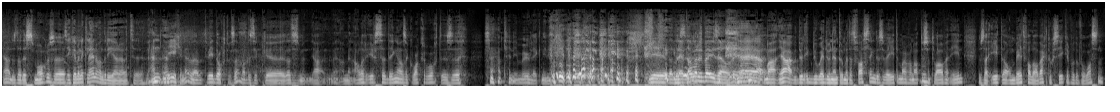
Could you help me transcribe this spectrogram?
Ja, dus dat is 's morgens. eh, Zeker met een kleine van drie jaar oud. eh. en negen, hè. we hebben twee dochters. Hè. Maar dus ik, eh, dat is mijn, ja, mijn, mijn allereerste ding als ik wakker word, is... dat is niet mogelijk, nee, nee. dat Blijf is, dan eh, maar eens bij jezelf. ja, ja, ja, maar ja, bedoel, ik doe, wij doen intermittent fasting, dus wij eten maar vanaf tussen 12 en 1. Dus dat, eet, dat ontbijt valt al weg, toch zeker voor de volwassenen.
